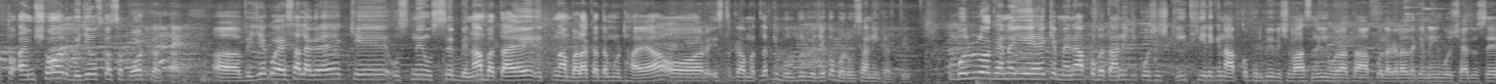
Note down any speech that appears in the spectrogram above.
तो आई एम श्योर विजय उसका सपोर्ट करता। विजय को ऐसा लग रहा है कि उसने उससे बिना बताए इतना बड़ा कदम उठाया और इसका मतलब कि बुलबुल विजय को भरोसा नहीं करती। तो बुलबुल का कहना ये है कि मैंने आपको बताने की कोशिश की थी लेकिन आपको फिर भी विश्वास नहीं हो रहा था। आपको लग रहा था कि नहीं वो शायद उसे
